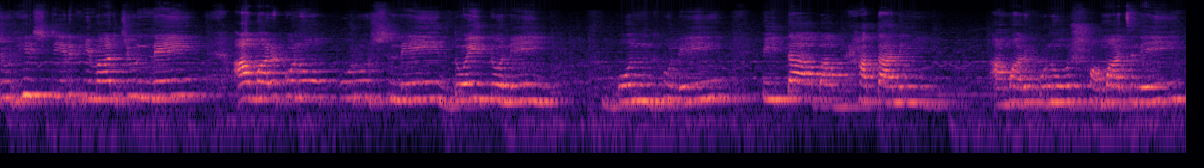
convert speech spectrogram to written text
যুধিষ্ঠির ভীমার্জুন নেই, আমার কোনো পুরুষ নেই, দ্বৈত নেই, বন্ধু নেই, পিতা বা ভ্রাতা নেই, আমার কোনো সমাজ নেই,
